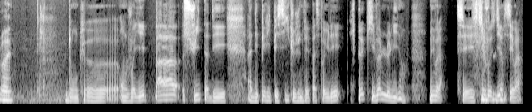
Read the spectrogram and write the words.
Ouais. donc euh, on le voyait pas suite à des à des péripéties que je ne vais pas spoiler ceux qui veulent le lire. Mais voilà c'est ce qu'il faut se dire c'est voilà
